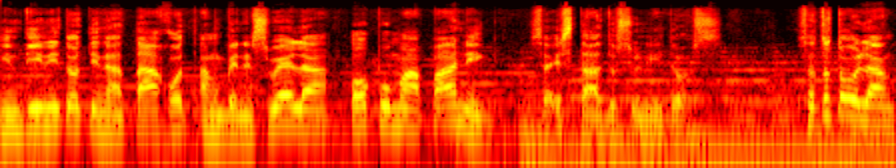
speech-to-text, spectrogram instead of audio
Hindi nito tinatakot ang Venezuela o pumapanig sa Estados Unidos. Sa totoo lang,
